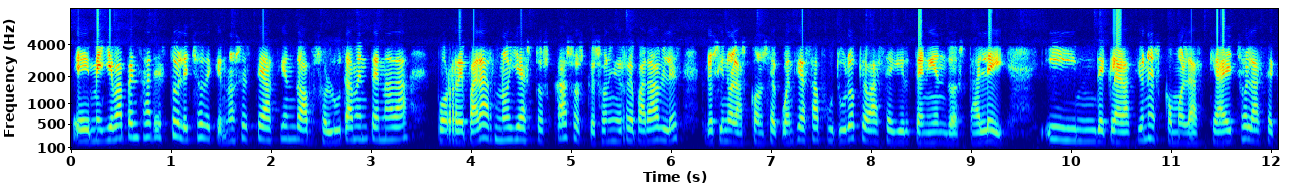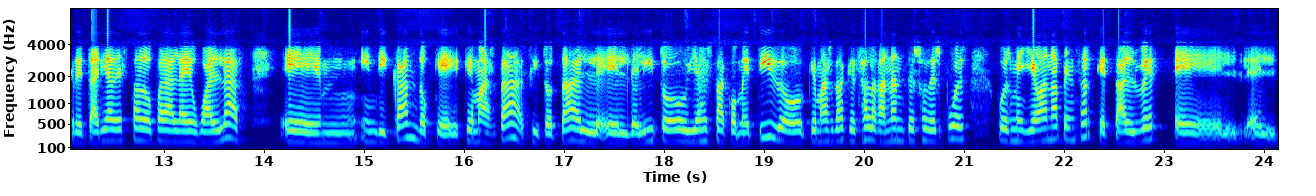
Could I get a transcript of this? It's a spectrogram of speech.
me lleva a pensar esto el hecho de que no se esté haciendo absolutamente nada por reparar no ya estos casos que son irreparables, pero sino las consecuencias a futuro que va a seguir teniendo esta ley. Y declaraciones como las que ha hecho la secretaria de Estado para la Igualdad, eh, indicando que qué más da, si total el delito ya está cometido, qué más da que salgan antes o después, pues me llevan a pensar que tal vez eh,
